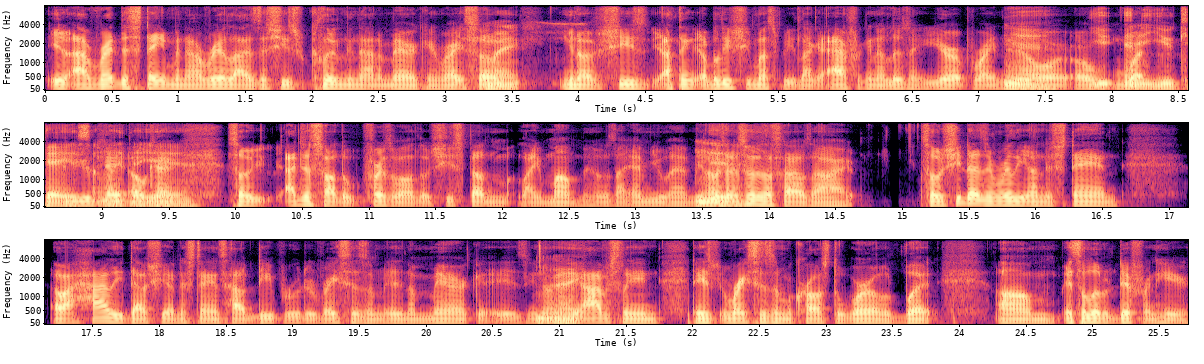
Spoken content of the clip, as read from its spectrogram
you know, I read the statement, I realized that she's clearly not American, right? So Right. you know, she's I think I believe she must be like an African that lives in Europe right now Yeah, or, or U- in what- the UK in the UK? like that. Okay. Yeah. So I just saw the first of all, she spelled like mum. It was like M U M. You know, Yeah. as soon as I saw, it, I was like, all right. So she doesn't really understand, or I highly doubt she understands how deep rooted racism in America is. You know, what I mean? Obviously, in, there's racism across the world, but um, it's a little different here.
